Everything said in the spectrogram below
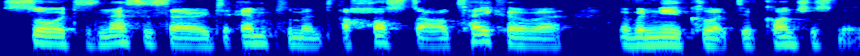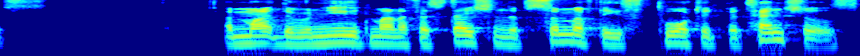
saw it as necessary to implement a hostile takeover of a new collective consciousness? And might the renewed manifestation of some of these thwarted potentials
